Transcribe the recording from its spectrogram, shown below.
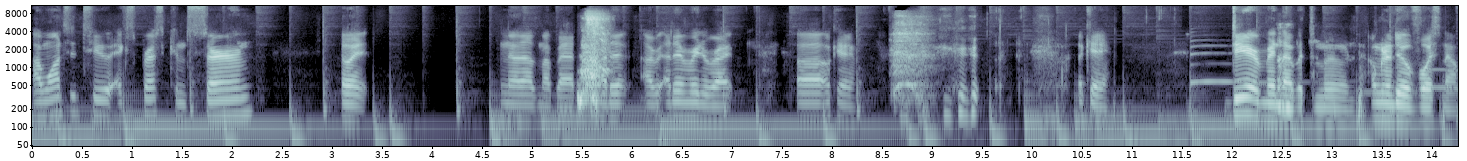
I wanted to express concern. Oh wait, no, that was my bad. I didn't. I, I didn't read it right. Uh, okay. okay. Dear Midnight with the Moon, I'm gonna do a voice now.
